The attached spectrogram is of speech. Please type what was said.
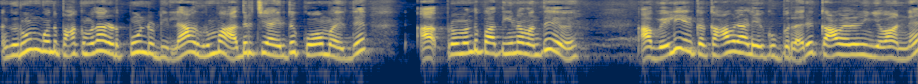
அங்கே ரூமுக்கு வந்து பார்க்கும்போது அவரோட பூண்டொட்டி இல்லை. அவருக்கு ரொம்ப அதிர்ச்சி ஆயிடுது கோவம் ஆயிடுது. அப்புறம் வந்து பார்த்தீங்கன்னா வந்து வெளியே இருக்க காவலாளியை கூப்பிட்றாரு. காவலாளி நீங்கள் வான்னு.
